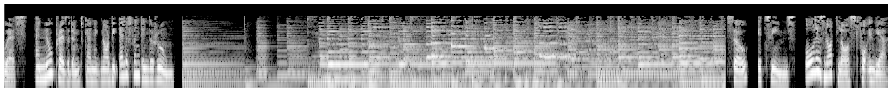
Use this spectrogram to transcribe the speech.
US, and no president can ignore the elephant in the room. So, it seems, all is not lost for India,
